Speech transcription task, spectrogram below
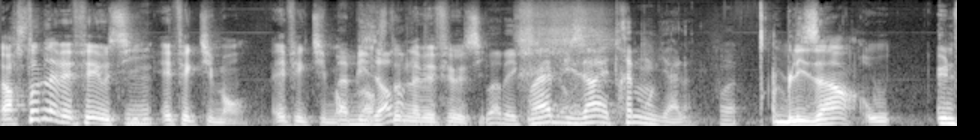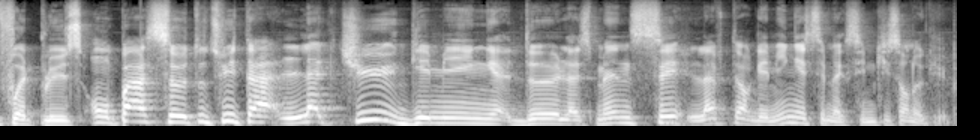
Hearthstone l'avait fait aussi, Mm. effectivement. Effectivement. Bah, Blizzard, Hearthstone l'avait fait aussi. Avec- Ouais, Blizzard est très mondial. Blizzard, ou- une fois de plus. On passe tout de suite à l'actu gaming de la semaine. C'est l'after gaming et c'est Maxime qui s'en occupe.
